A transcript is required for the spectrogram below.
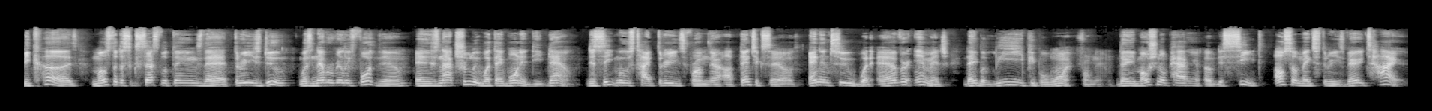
because most of the successful things that threes do was never really for them and is not truly what they wanted deep down. Deceit moves type threes from their authentic selves and into whatever image they believe people want from them. The emotional pattern of deceit also makes threes very tired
